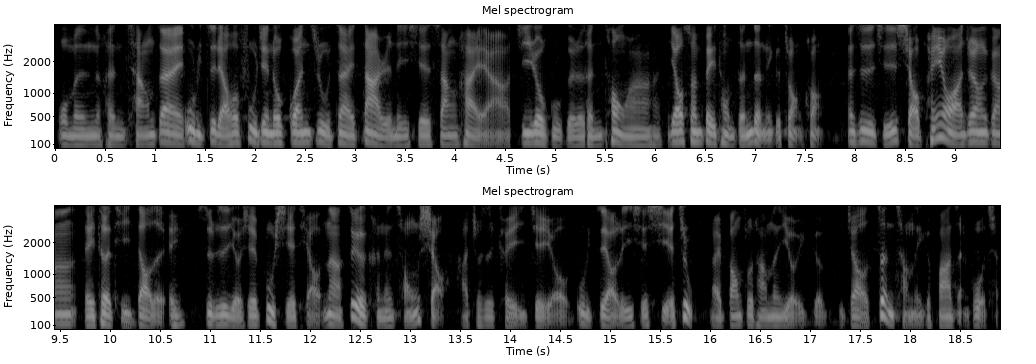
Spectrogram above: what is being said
我们很常在物理治疗或附件都关注在大人的。一些伤害啊，肌肉骨骼的疼痛啊，腰酸背痛等等的一个状况。但是其实小朋友啊，就像刚刚雷特提到的，哎，是不是有些不协调？那这个可能从小啊就是可以借由物理治疗的一些协助，来帮助他们有一个比较正常的一个发展过程。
